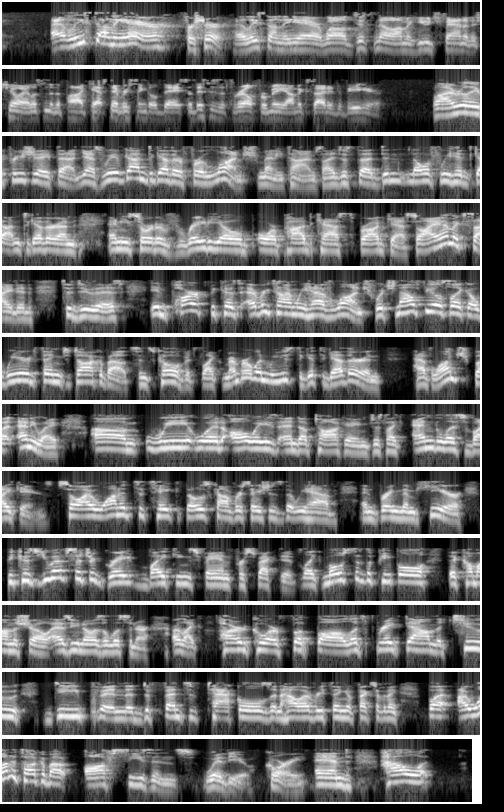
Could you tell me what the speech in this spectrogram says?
At least on the air, for sure. At least on the air. Well, just know I'm a huge fan of the show. I listen to the podcast every single day, so this is a thrill for me. I'm excited to be here. Well, I really appreciate that. Yes, we have gotten together for lunch many times. I just uh, didn't know if we had gotten together on any sort of radio or podcast broadcast. So I am excited to do this in part because every time we have lunch, which now feels like a weird thing to talk about since COVID. It's like, remember when we used to get together and have lunch. But anyway, um, we would always end up talking just like endless Vikings. So I wanted to take those conversations that we have and bring them here because you have such a great Vikings fan perspective. Like most of the people that come on the show, as you know as a listener, are like hardcore football. Let's break down the two deep and the defensive tackles and how everything affects everything. But I want to talk about off seasons with you, Corey, and how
